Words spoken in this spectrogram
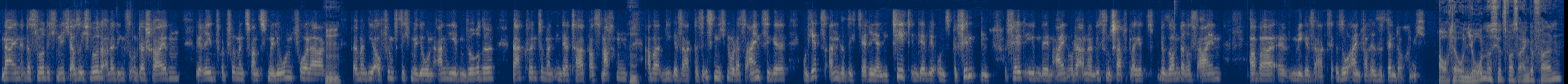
Nein, das würde ich nicht. Also ich würde allerdings unterschreiben, wir reden von 25 Millionen Vorlagen. Hm. Wenn man die auf 50 Millionen anheben würde, da könnte man in der Tat was machen. Hm. Aber wie gesagt, das ist nicht nur das Einzige. Und jetzt angesichts der Realität, in der wir uns befinden, fällt eben dem einen oder anderen Wissenschaftler jetzt Besonderes ein, aber äh, wie gesagt, so einfach ist es denn doch nicht. Auch der Union ist jetzt was eingefallen,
